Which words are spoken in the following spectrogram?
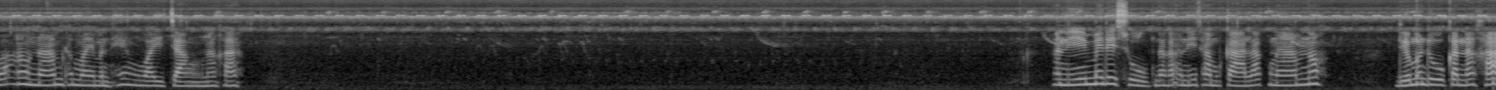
ว่าอ้าวน้ำทำไมมันแห้งไวจังนะคะ อันนี้ไม่ได้สูบนะคะ อันนี้ทำการลักน้ำเนาะเดี๋ยวมาดูกันนะคะ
